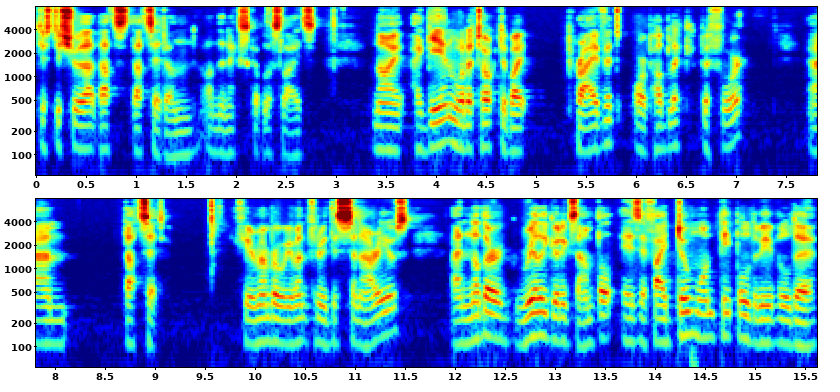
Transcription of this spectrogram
just to show that, that's that's it on on the next couple of slides. Now, again, what I talked about private or public before, um, that's it. If you remember, we went through the scenarios. Another really good example is if I don't want people to be able to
